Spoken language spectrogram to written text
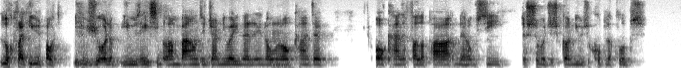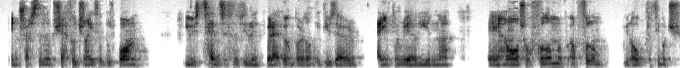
Looked like he was about he was Europe, he was AC Milan bound in January, and then you know mm. all kind of all kind of fell apart. And then obviously the summer just gone. He was a couple of clubs interested in him. Sheffield United was one. He was tentatively linked with Everton, but I don't think he was ever anything really in that. Uh, and also Fulham and Fulham, you know, pretty much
